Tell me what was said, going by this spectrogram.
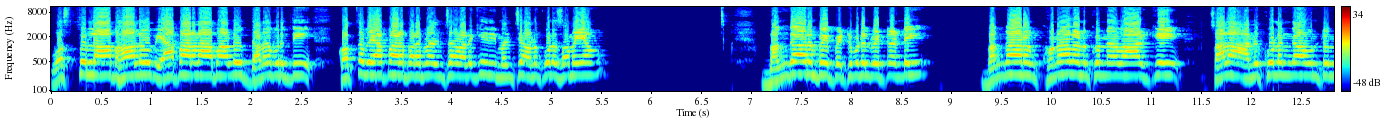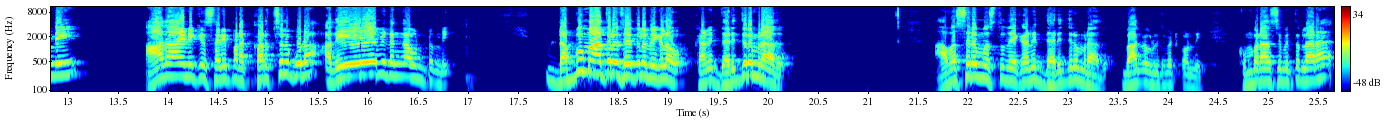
వస్తు లాభాలు వ్యాపార లాభాలు ధనవృద్ధి కొత్త వ్యాపార ప్రపంచం వాళ్ళకి ఇది మంచి అనుకూల సమయం. బంగారంపై పెట్టుబడులు పెట్టండి. బంగారం కొనాలనుకున్న వారికి చాలా అనుకూలంగా ఉంటుంది. ఆదాయానికి సరిపడ ఖర్చులు కూడా అదే విధంగా ఉంటుంది. డబ్బు మాత్రం చేతిలో మిగలవు కానీ దరిద్రం రాదు. అవసరం వస్తుందే కానీ దరిద్రం రాదు. బాగా గుర్తుపెట్టుకోండి. కుంభరాశి మిత్రులారా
